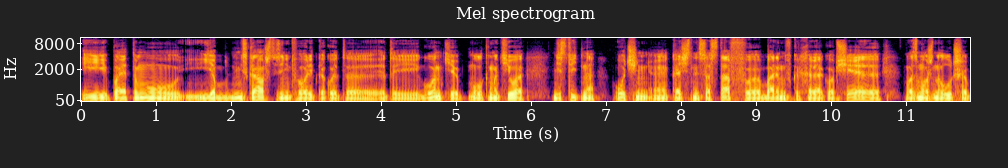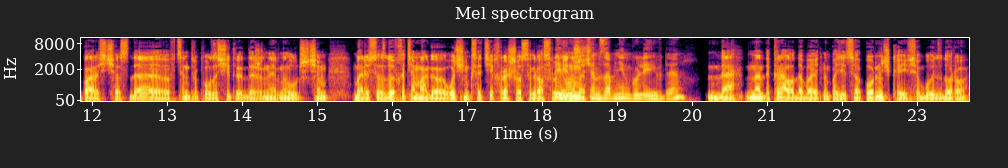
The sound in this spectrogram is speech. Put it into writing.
И поэтому я бы не сказал, что «Зенит» фаворит какой-то этой гонки. У «Локомотива» действительно очень э, качественный состав. Баринов, Крыховяк вообще, возможно, лучшая пара сейчас, да, в центре полузащиты, даже, наверное, лучше, чем Барри Создоев, хотя Мага очень, кстати, хорошо сыграл с Рубином. И лучше, чем Забнин Гулиев, да? Да, надо Крала добавить на позицию опорничка, и все будет здорово.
